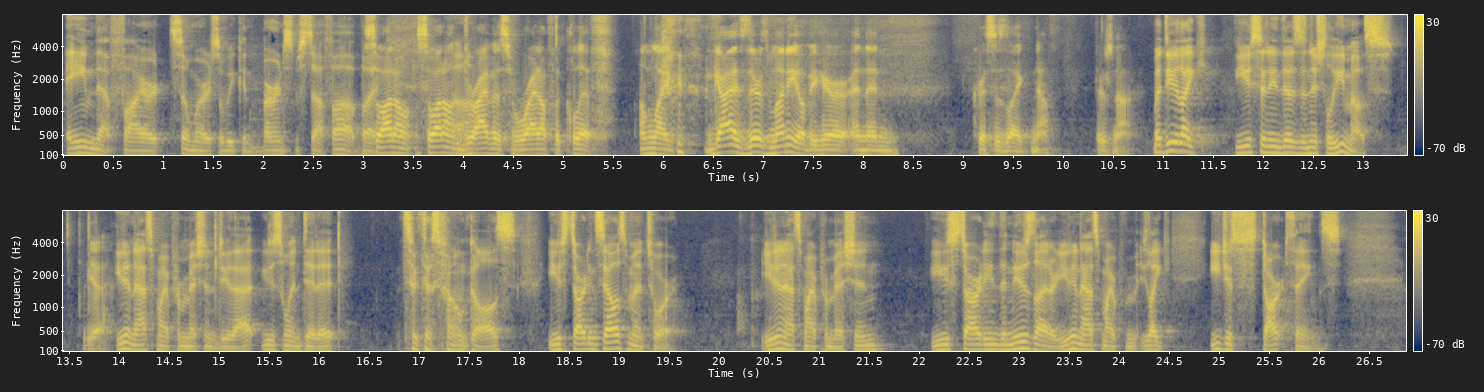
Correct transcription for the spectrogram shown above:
aim that fire somewhere so we can burn some stuff up. But so I don't so I don't Uh-huh. drive us right off a cliff. I'm like, guys, there's money over here, and then Chris is like, no, there's not. but dude, like you sending those initial emails, Yeah, you didn't ask my permission to do that. You just went and did it. Took those phone calls. You starting sales mentor. You didn't ask my permission. You starting the newsletter. You didn't ask my permission. Like you just start things.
